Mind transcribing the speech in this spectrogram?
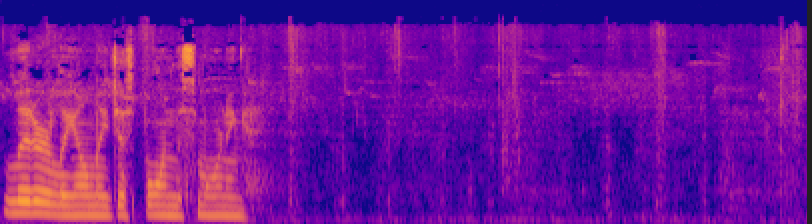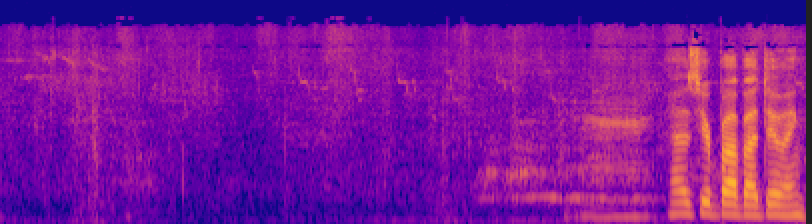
Literally only just born this morning. How's your Bubba doing?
